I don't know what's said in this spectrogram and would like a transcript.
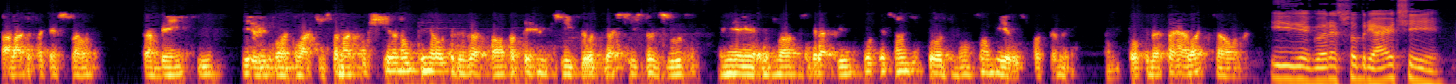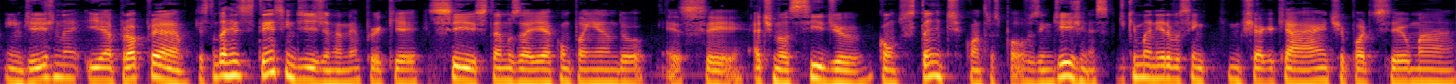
Falar dessa questão também que eu, enquanto um artista mapuche, não tenho autorização para permitir que outros artistas usem é, os nossos grafismos, porque são de todos, não são meus, também. É um pouco dessa relação. Né? E agora sobre arte indígena e a própria questão da resistência indígena, né? Porque se estamos aí acompanhando esse etnocídio constante contra os povos indígenas, de que maneira você enxerga que a arte pode ser uma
